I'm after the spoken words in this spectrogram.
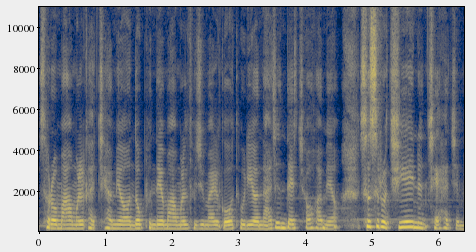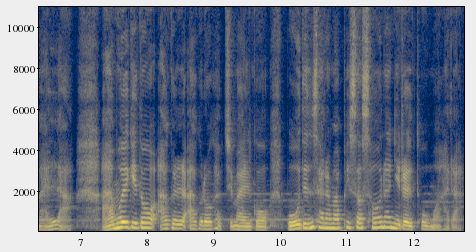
서로 마음을 같이 하며 높은 데 마음을 두지 말고 도리어 낮은 데 처하며 스스로 지혜 있는 채 하지 말라. 아무에게도 악을 악으로 갚지 말고 모든 사람 앞에서 선한 일을 도모하라.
